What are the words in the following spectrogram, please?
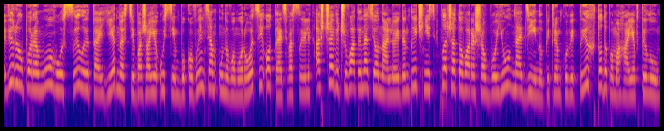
Віри у перемогу, сили та єдності бажає усім буковинцям у новому році отець Василь. А ще відчувати національну ідентичність, плече товариша в бою, надійну підтримку від тих, хто допомагає в тилу.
